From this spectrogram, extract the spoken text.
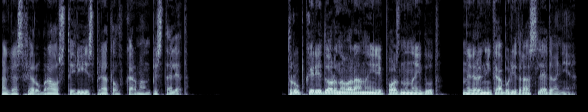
Агасфер убрал штыри и спрятал в карман пистолет. «Труп коридорного рано или поздно найдут, наверняка будет расследование.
